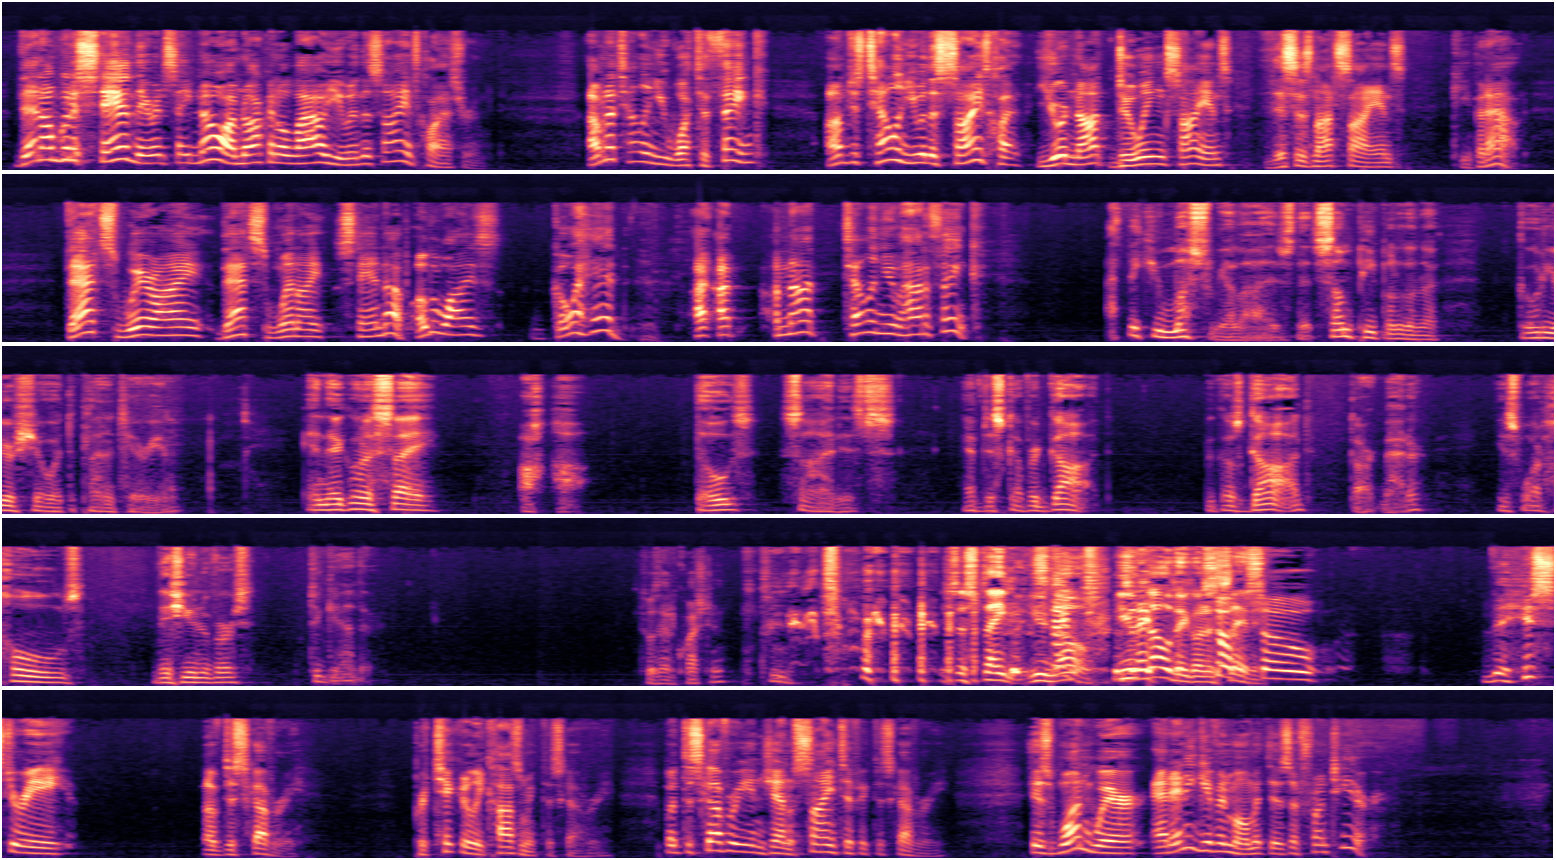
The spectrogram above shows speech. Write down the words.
Then I'm going to stand there and say, no, I'm not going to allow you in the science classroom. I'm not telling you what to think. I'm just telling you in the science class, you're not doing science. This is not science. Keep it out. That's where I, that's when I stand up. Otherwise, go ahead. I, I, I'm not telling you how to think. I think you must realize that some people are going to go to your show at the planetarium and they're going to say, aha, those scientists have discovered God. Because God, dark matter, is what holds this universe together. So is that a question? It's a statement. You know, you Statement. know they're going to so, say that. So, the history of discovery, particularly cosmic discovery, but discovery in general, scientific discovery, is one where at any given moment there's a frontier.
